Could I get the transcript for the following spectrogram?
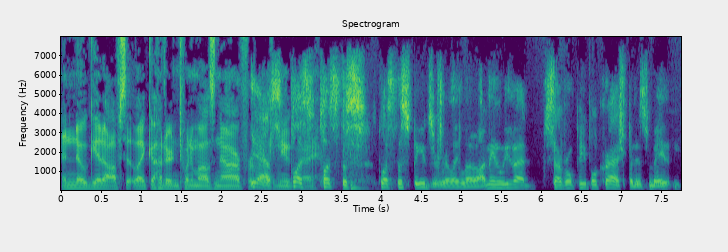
and no get offs at like 120 miles an hour for yeah. Like plus, guy. plus the plus the speeds are really low. I mean, we've had several people crash, but it's made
